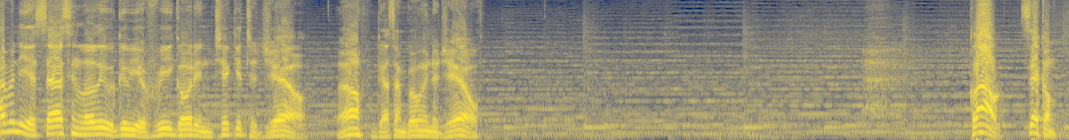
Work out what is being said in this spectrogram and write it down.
Having the assassin Lily will give you a free golden ticket to jail. Well, guess I'm going to jail. Cloud, sick 'em.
